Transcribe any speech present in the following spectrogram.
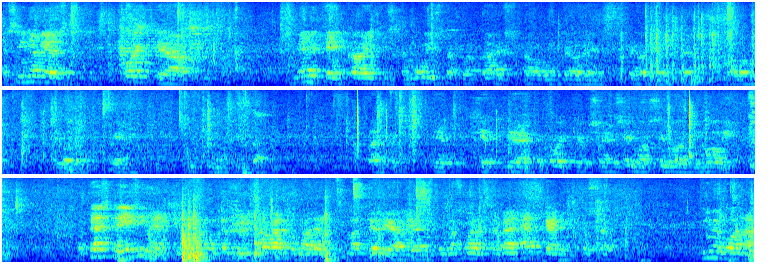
Ja siinä mielessä poikkeaa melkein kaikista muista 1800-luvun teorioista ja talousteorioiden tutkimuksista, vaikka tiettyjä poikkeuksia silloin, silloinkin oli. No tästä esimerkkinä on muutamia havaintomateriaalia, niin kun mä suorastaan vähän hätkäin, niin tuossa viime vuonna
